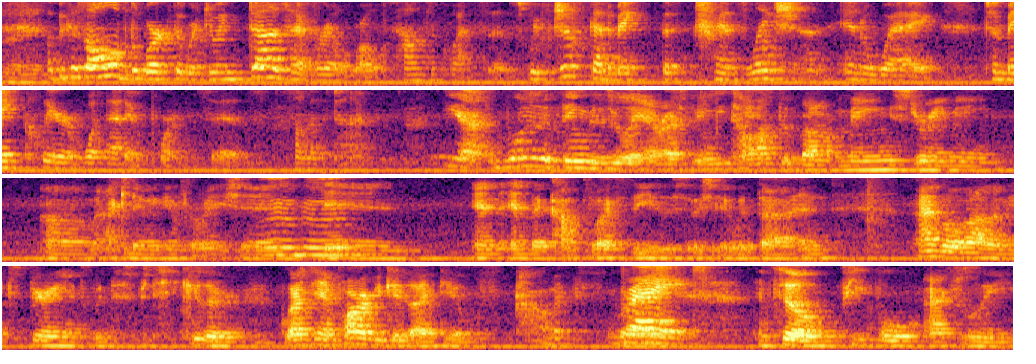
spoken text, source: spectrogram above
Right. Because all of the work that we're doing does have real world consequences. We've just got to make the translation in a way to make clear what that importance is some of the time. Yeah, one of the things that's really interesting, you talked about mainstreaming um, academic information Mhm. and, and and the complexities associated with that. And I have a lot of experience with this particular question, in part because I deal with comics, right? And so people actually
